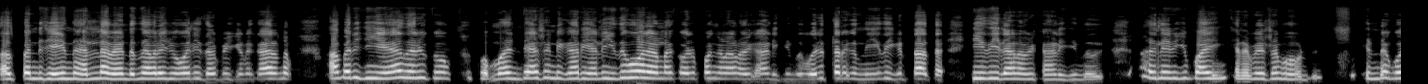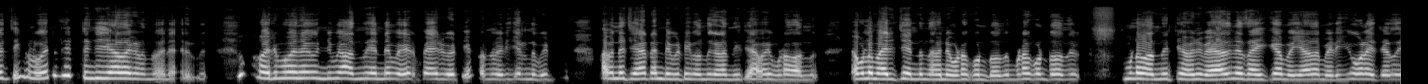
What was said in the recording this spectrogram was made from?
സസ്പെൻഡ് ചെയ്യുന്നതല്ല വേണ്ടെന്ന് അവരെ ജോലി തെറിപ്പിക്കണം. കാരണം അവർ ഏതൊരു സ്റ്റേഷനിൽ കയറിയാലും ഇതുപോലെയുള്ള കുഴപ്പങ്ങളാണ് അവർ കാണിക്കുന്നത്. ഒരുത്തരക്ക് നീതി കിട്ടാത്ത രീതിയിലാണ് അവർ കാണിക്കുന്നത്. അതിലെനിക്ക് ഭയങ്കര വിഷമമുണ്ട്. എന്റെ കൊച്ചുങ്ങൾ ഒരു തെറ്റും ചെയ്യാതെ കിടന്നു കൊണ്ടുപോകാനായിരുന്നു മരുമോനെ കുഞ്ഞു അന്ന് എന്നെ പേര് വെട്ടി അന്ന് മെഡിക്കലിൽ നിന്ന് വിട്ടു അവന്റെ ചേട്ടന്റെ വീട്ടിൽ വന്ന് കിടന്നിട്ട് അവൻ ഇവിടെ വന്നു അവൾ മരിച്ച എന്നെ അവനെ ഇവിടെ കൊണ്ടുവന്നു. ഇവിടെ കൊണ്ടുവന്ന് ഇവിടെ വന്നിട്ട് അവന് വേദന സഹിക്കാൻ വയ്യാതെ മെഡിക്കൽ കോളേജ് ചെന്ന്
